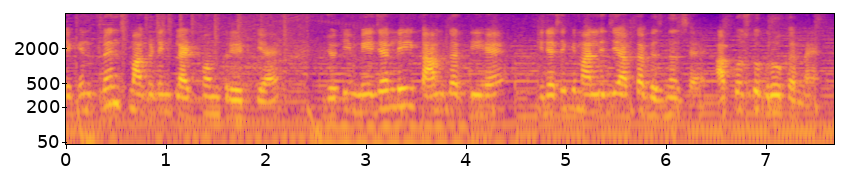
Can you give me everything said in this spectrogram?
एक इन्फ्लुएंस मार्केटिंग प्लेटफॉर्म क्रिएट किया है जो कि मेजरली काम करती है कि जैसे कि मान लीजिए आपका बिज़नेस है, आपको उसको ग्रो करना है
